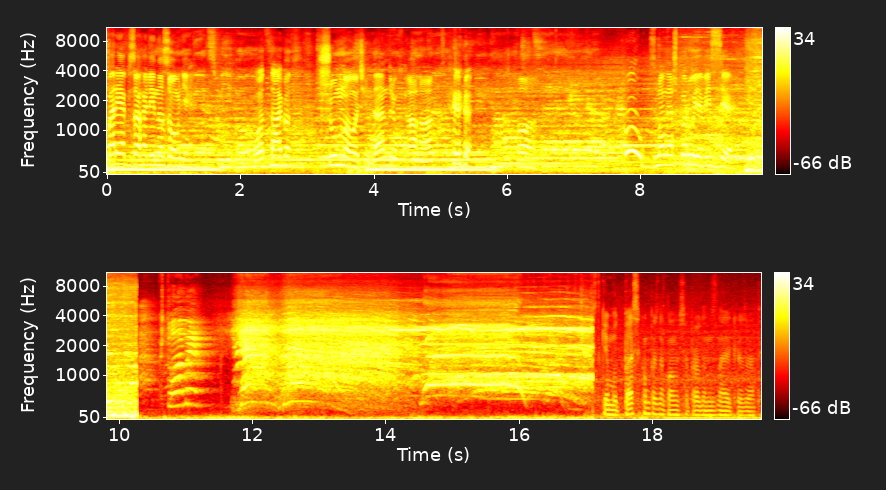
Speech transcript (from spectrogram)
Тепер як взагалі назовні. От так от. Шумно очень, да, Андрюх? Ага. З мене аж парує везде. Хто ми? З таким от песиком познайомився, правда, не знаю, як його звати.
